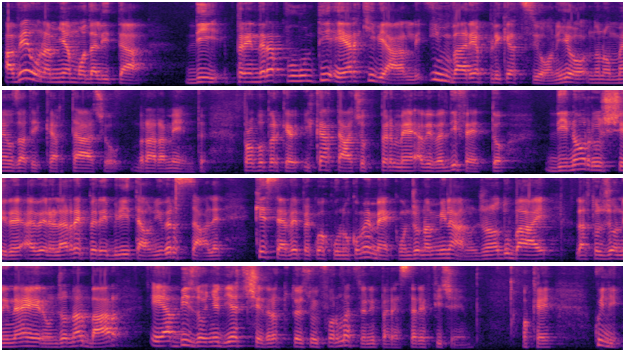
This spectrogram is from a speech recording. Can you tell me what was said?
avevo una mia modalità di prendere appunti e archiviarli in varie applicazioni. Io non ho mai usato il cartaceo, raramente, proprio perché il cartaceo per me aveva il difetto di non riuscire a avere la reperibilità universale che serve per qualcuno come me che un giorno a Milano, un giorno a Dubai, l'altro giorno in aereo, un giorno al bar e ha bisogno di accedere a tutte le sue informazioni per essere efficiente. Ok? Quindi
